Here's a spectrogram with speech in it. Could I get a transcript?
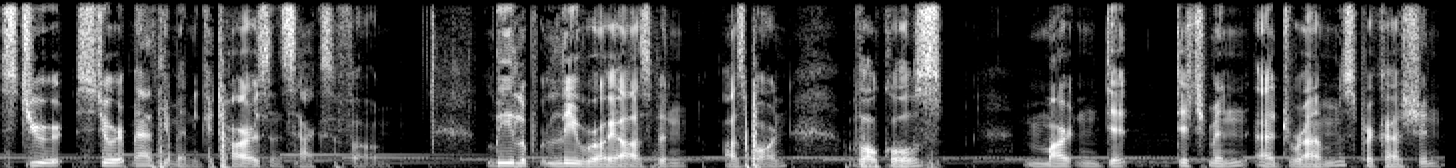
Stuart, Stuart Matthewman guitars and saxophone, Leroy Osborne, Osborne vocals, Martin Dit, Ditcham uh, drums, percussion,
